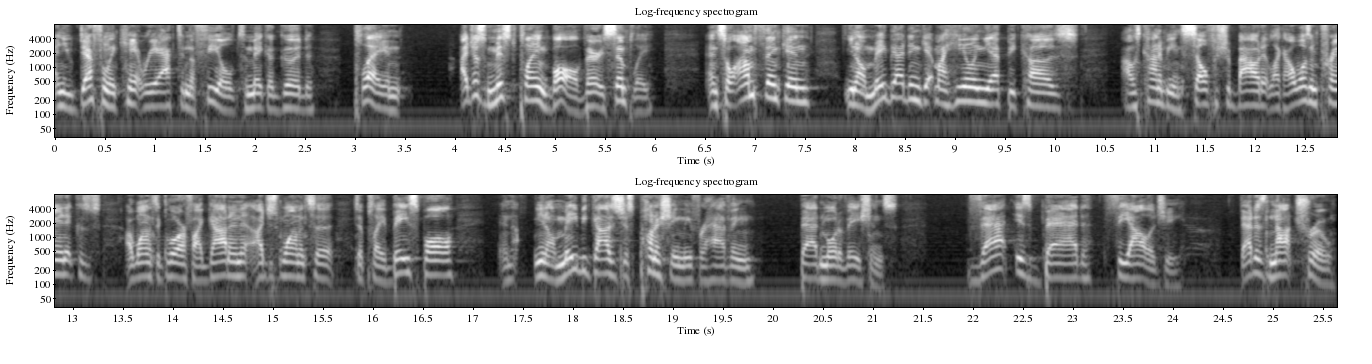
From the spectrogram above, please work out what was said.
and you definitely can't react in the field to make a good play. And I just missed playing ball, very simply. And so I'm thinking, you know, maybe I didn't get my healing yet because I was kind of being selfish about it. Like I wasn't praying it because I wanted to glorify God in it. I just wanted to, to play baseball. And, you know, maybe God's just punishing me for having bad motivations. That is bad theology. That is not true.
